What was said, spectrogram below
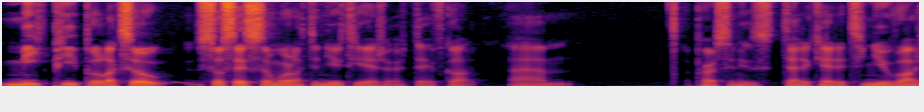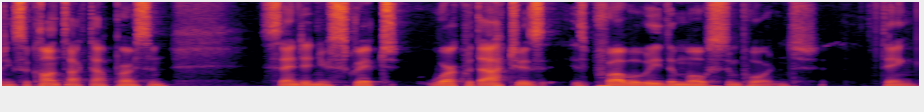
meet people like so. So say somewhere like the New Theatre, they've got um a person who's dedicated to new writing. So contact that person, send in your script. Work with actors is probably the most important thing.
